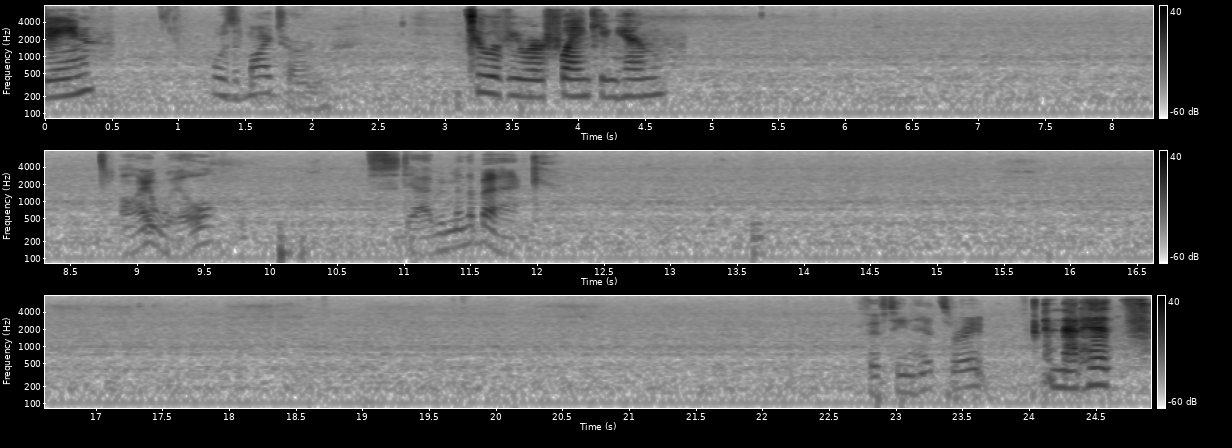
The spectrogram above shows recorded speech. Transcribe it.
Gene, Was it my turn? two of you are flanking him. I will stab him in the back. Fifteen hits, right? And that hits.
